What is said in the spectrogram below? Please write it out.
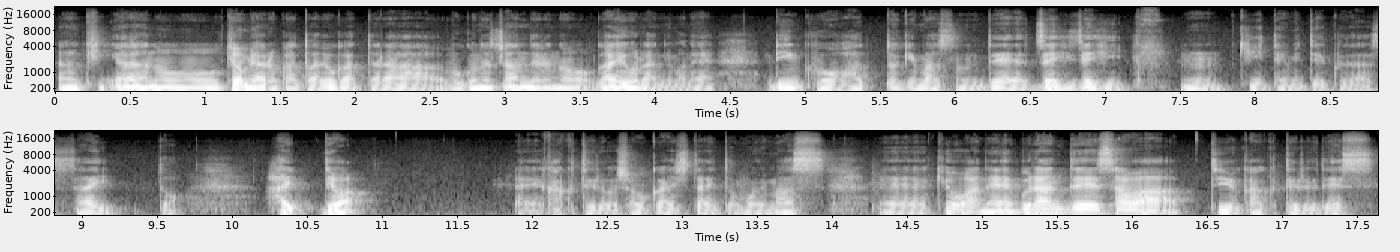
あのきあの興味ある方はよかったら僕のチャンネルの概要欄にもねリンクを貼っときますんで是非是非うん聞いてみてくださいと。はいでは。えカクテルを紹介したいと思います、えー、今日はねブランデーサワーっていうカクテルです。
